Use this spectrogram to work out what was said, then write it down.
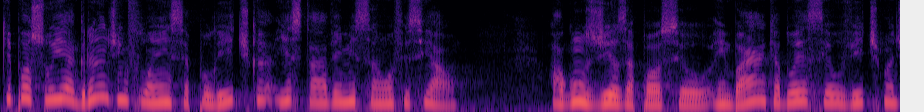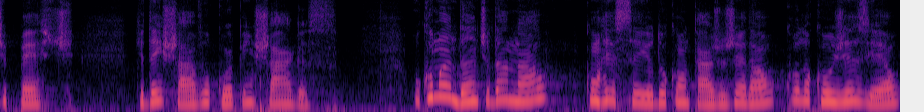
que possuía grande influência política e estava em missão oficial. Alguns dias após seu embarque, adoeceu vítima de peste, que deixava o corpo em chagas. O comandante da nau, com receio do contágio geral, colocou Gesiel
